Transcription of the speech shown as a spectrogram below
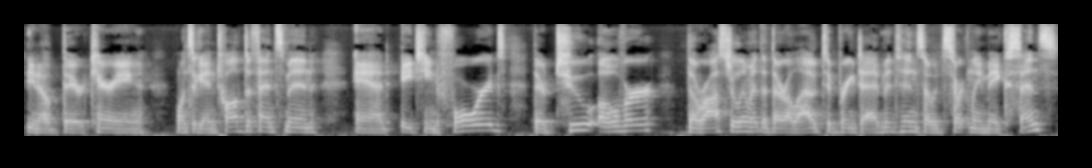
you know, they're carrying once again 12 defensemen and 18 forwards. They're two over the roster limit that they're allowed to bring to Edmonton. So it certainly makes sense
